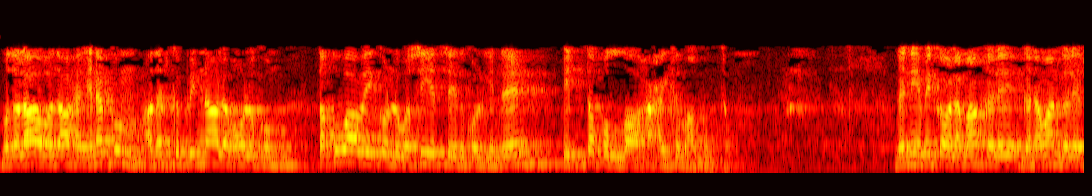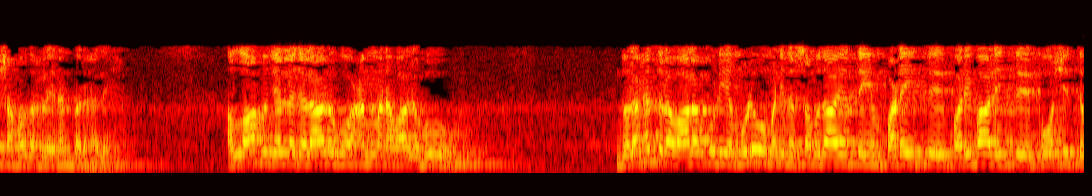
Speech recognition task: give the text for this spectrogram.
முதலாவதாக எனக்கும் அதற்கு பின்னால் அவளுக்கும் தக்குவாவை கொண்டு வசியத் செய்து கொள்கின்றேன். இத்தகுல்லாக ஐசமாகும் கண்ணியமிக்க வளமாக்களே கனவான்களே சகோதரர்களே நண்பர்களே அல்லாஹு ஜல்ல ஜலாலுஹு அம்மன வாலுஹு. இந்த உலகத்தில் வாழக்கூடிய முழு மனித சமுதாயத்தையும் படைத்து பரிபாலித்து போஷித்து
